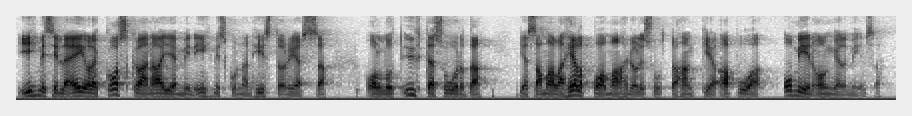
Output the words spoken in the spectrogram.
Ihmisillä ei ole koskaan aiemmin ihmiskunnan historiassa ollut yhtä suurta ja samalla helppoa mahdollisuutta hankkia apua omiin ongelmiinsa –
